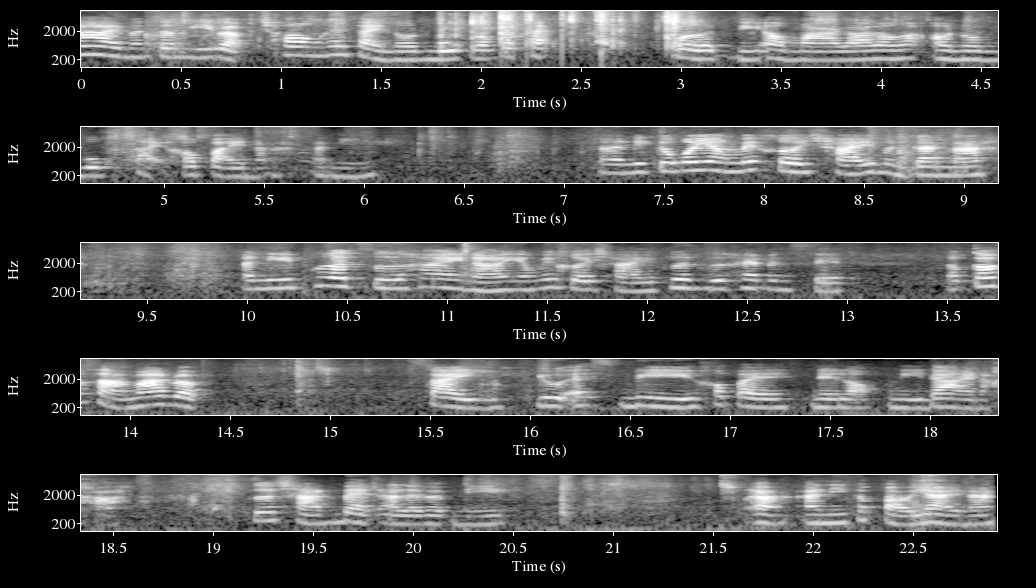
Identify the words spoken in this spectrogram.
ได้ มันจะมีแบบช่องให้ใส่โน้ตบุ๊กแล้วก็แตะเปิดนี้ออกมาแล้วเราก็เอาโน้ตบุ๊กใส่เข้าไปนะ อันนี้ อันนี้ก็ยังไม่เคยใช้เหมือนกันนะ อันนี้เพื่อนซื้อให้นะ ยังไม่เคยใช้เพื่อนซื้อให้เป็นเซต แล้วก็สามารถแบบใส่ USB เข้าไปในล็อกนี้ได้นะคะ เพื่อชาร์จแบตอะไรแบบนี้ อะ อันนี้กระเป๋าใหญ่นะ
